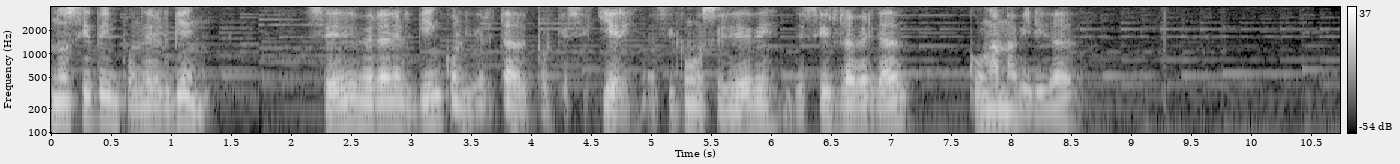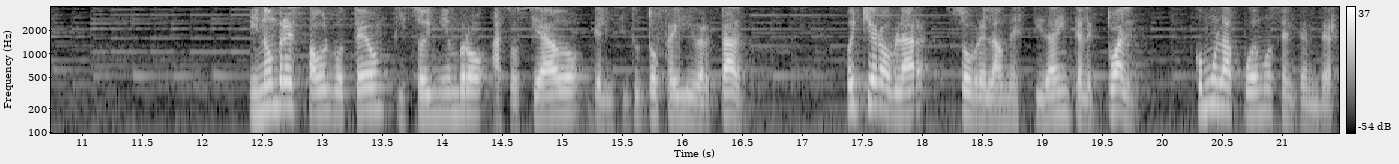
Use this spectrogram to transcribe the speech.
No sirve imponer el bien, se debe ver el bien con libertad porque se quiere, así como se debe decir la verdad con amabilidad. Mi nombre es Paul Boteo y soy miembro asociado del Instituto Fe y Libertad. Hoy quiero hablar sobre la honestidad intelectual. ¿Cómo la podemos entender?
